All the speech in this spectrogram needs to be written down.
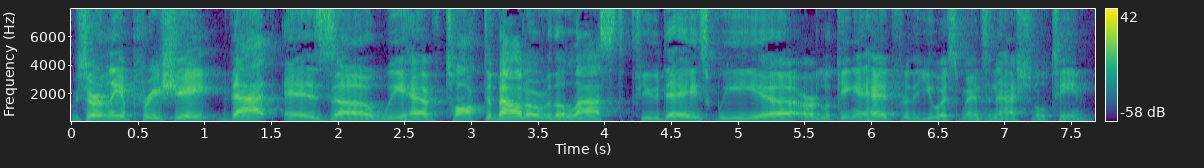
We certainly appreciate that. As uh, we have talked about over the last few days, we uh, are looking ahead for the U.S. men's national team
